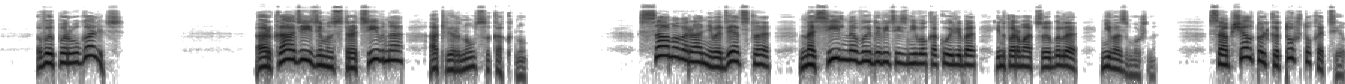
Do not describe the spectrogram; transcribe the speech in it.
— Вы поругались? Аркадий демонстративно отвернулся к окну. С самого раннего детства насильно выдавить из него какую-либо информацию было невозможно. Сообщал только то, что хотел.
